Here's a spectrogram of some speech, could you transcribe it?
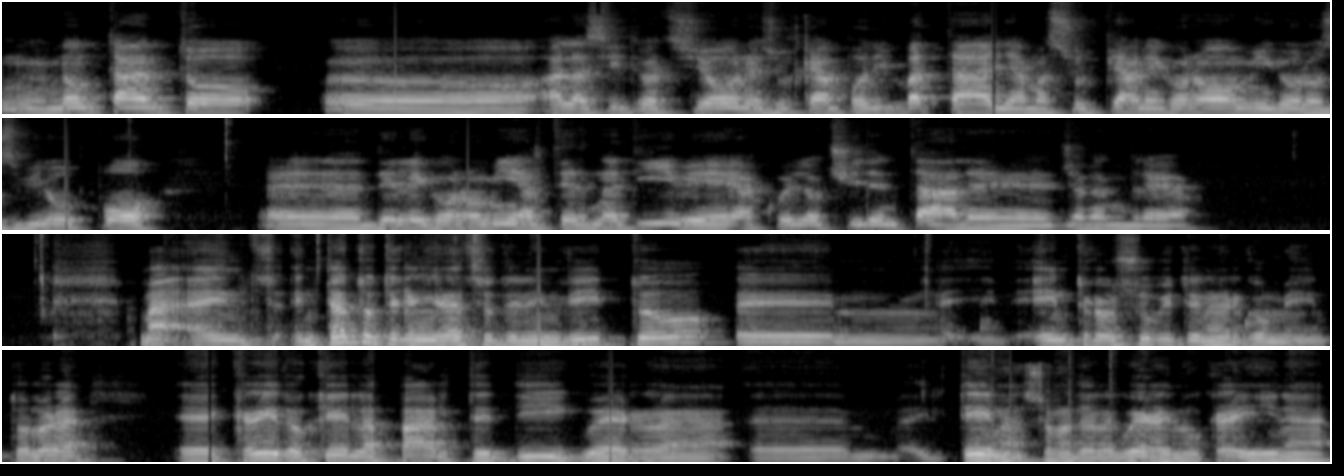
mm, non tanto eh, alla situazione sul campo di battaglia, ma sul piano economico, lo sviluppo eh, delle economie alternative a quella occidentale, Gianandrea? Ma eh, intanto ti ringrazio dell'invito, ehm, entro subito in argomento. Allora, eh, credo che la parte di guerra, eh, il tema insomma della guerra in Ucraina,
